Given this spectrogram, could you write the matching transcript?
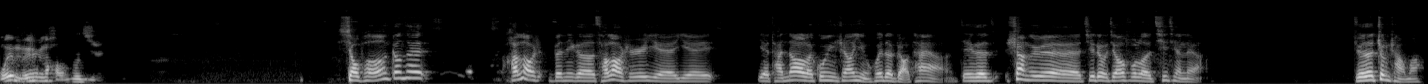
我也没什么好顾忌的。小鹏刚才韩老师不那个曹老师也也也谈到了供应商隐晦的表态啊，这个上个月 G 六交付了七千辆，觉得正常吗？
